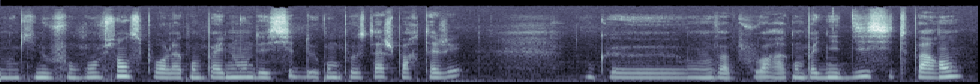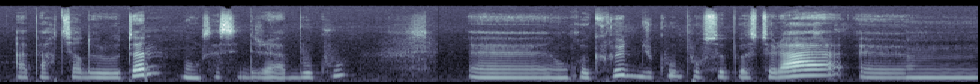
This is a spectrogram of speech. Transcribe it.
donc ils nous font confiance pour l'accompagnement des sites de compostage partagés. Donc euh, on va pouvoir accompagner 10 sites par an à partir de l'automne, donc ça c'est déjà beaucoup. Euh, on recrute du coup pour ce poste-là. Euh,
